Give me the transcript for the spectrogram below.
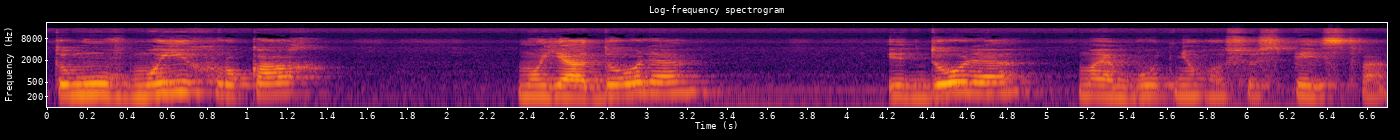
тому в моїх руках моя доля і доля майбутнього суспільства.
